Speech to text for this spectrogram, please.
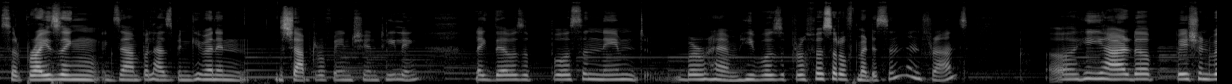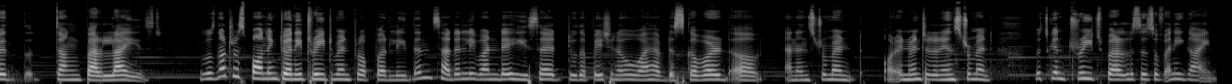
surprising example has been given in the chapter of ancient healing. Like there was a person named Bernheim. He was a professor of medicine in France. Uh, he had a patient with tongue paralyzed he was not responding to any treatment properly then suddenly one day he said to the patient oh i have discovered uh, an instrument or invented an instrument which can treat paralysis of any kind.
